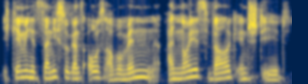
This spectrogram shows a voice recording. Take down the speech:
ich kenne mich jetzt da nicht so ganz aus, aber wenn ein neues Werk entsteht,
